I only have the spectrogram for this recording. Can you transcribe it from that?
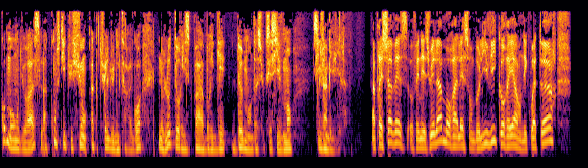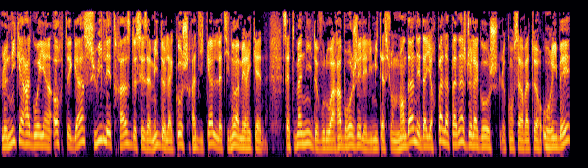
comme au Honduras, la constitution actuelle du Nicaragua ne l'autorise pas à briguer deux mandats successivement. Sylvain Biville. Après Chavez au Venezuela, Morales en Bolivie, Correa en Équateur, le nicaraguayen Ortega suit les traces de ses amis de la gauche radicale latino-américaine. Cette manie de vouloir abroger les limitations de mandat n'est d'ailleurs pas l'apanage de la gauche. Le conservateur Uribe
